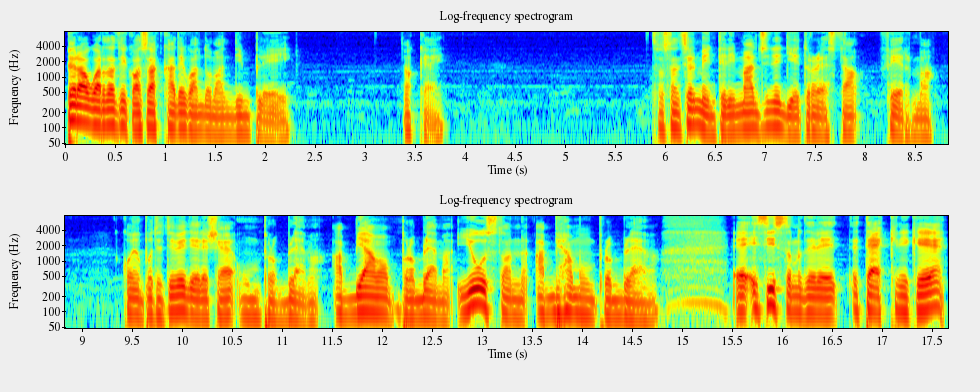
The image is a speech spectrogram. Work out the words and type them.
però guardate cosa accade quando mandi in play ok. Sostanzialmente l'immagine dietro resta ferma. Come potete vedere c'è un problema. Abbiamo un problema. Houston abbiamo un problema. Eh, esistono delle tecniche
